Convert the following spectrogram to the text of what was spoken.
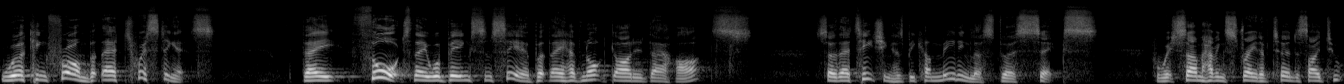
working from, but they're twisting it. They thought they were being sincere, but they have not guarded their hearts. So their teaching has become meaningless, verse 6, from which some, having strayed, have turned aside to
